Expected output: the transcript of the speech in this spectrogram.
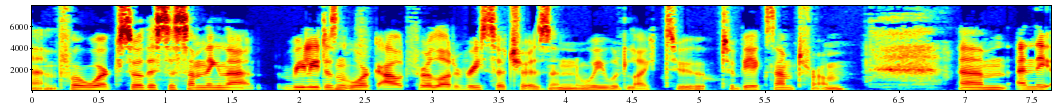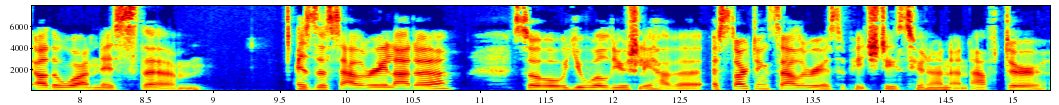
um, for work. So this is something that really doesn't work out for a lot of researchers, and we would like to to be exempt from. Um, and the other one is the is the salary ladder. So you will usually have a, a starting salary as a PhD student, and after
